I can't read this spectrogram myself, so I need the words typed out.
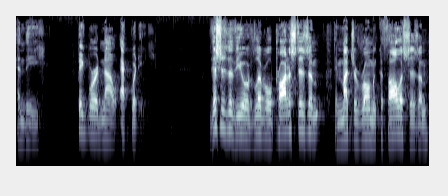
and the big word now, equity. This is the view of liberal Protestantism and much of Roman Catholicism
